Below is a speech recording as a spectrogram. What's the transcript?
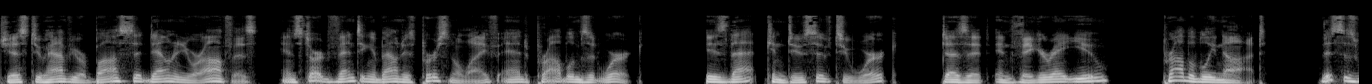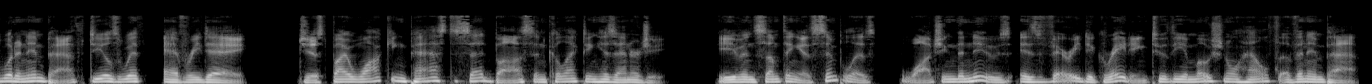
Just to have your boss sit down in your office and start venting about his personal life and problems at work. Is that conducive to work? Does it invigorate you? Probably not. This is what an empath deals with every day, just by walking past said boss and collecting his energy. Even something as simple as watching the news is very degrading to the emotional health of an empath.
